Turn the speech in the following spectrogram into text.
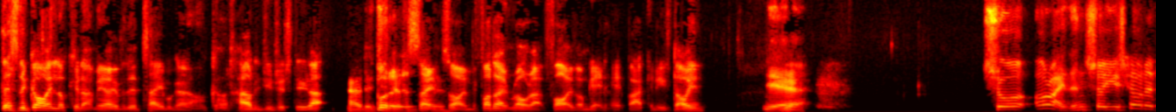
there's the guy looking at me over the table, going, "Oh God, how did you just do that?" How did But you at do the it? same time, if I don't roll that five, I'm getting hit back, and he's dying. yeah. So, all right then. So you sort of,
